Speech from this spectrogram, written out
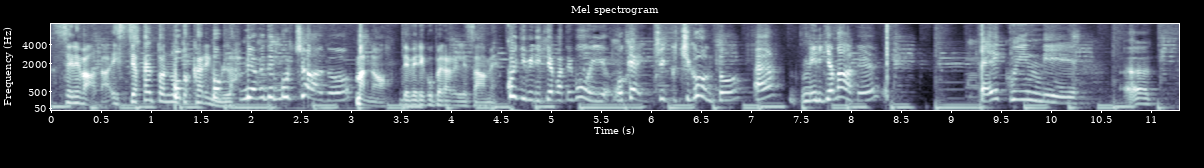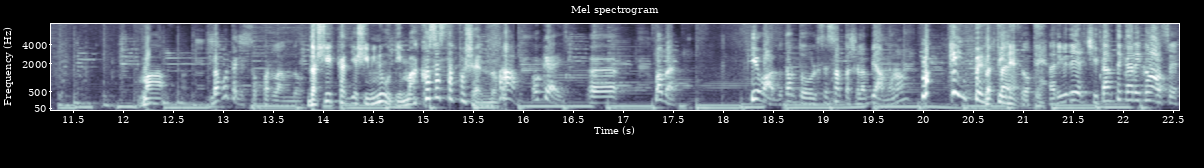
se ne vada e stia attento a non toccare nulla. Mi avete bocciato? Ma no, deve recuperare l'esame. Quindi mi richiamate voi, ok? Ci, ci conto? Eh? Mi richiamate? E quindi... eh, ma... Da quant'è che sto parlando? Da circa 10 minuti, ma cosa sta facendo? Ah, ok. eh, vabbè. Io vado, tanto il 60 ce l'abbiamo, no? Ma che impertinente! Perfetto. Arrivederci, tante care cose.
